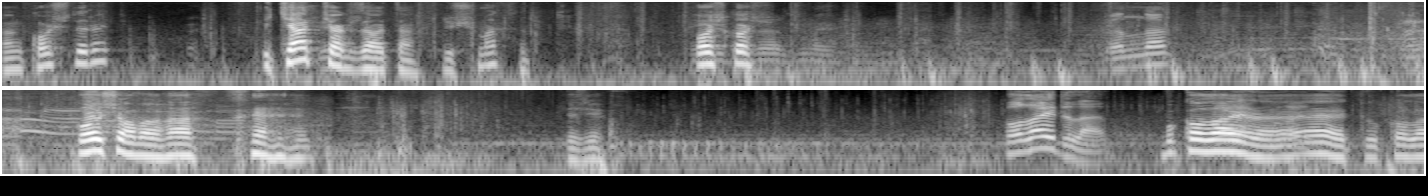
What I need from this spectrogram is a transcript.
Lan koş direkt. İki atacak zaten. Düşmezsin. Koş, İyi, koş. ben. Gel lan. Koş ama ha. Gece. Kolaydı lan. Bu kolay Bayağı kolay. Evet bu kolay.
